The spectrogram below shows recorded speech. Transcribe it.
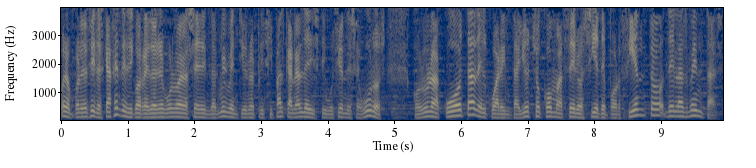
Bueno, pues decirles que agentes y corredores vuelven a ser en 2021 el principal canal de distribución de seguros, con una cuota del 48,07% de las ventas.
